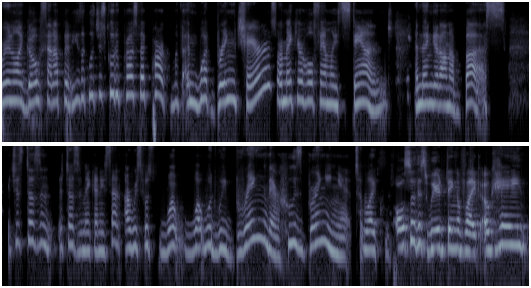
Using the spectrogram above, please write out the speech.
we're gonna like go set up and he's like, let's just go to Prospect Park. I'm like, and what, bring chairs or make your whole family stand and then get on a bus? It just doesn't it doesn't make any sense. Are we supposed what what would we bring there? Who's bringing it? Like also this weird thing of like okay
